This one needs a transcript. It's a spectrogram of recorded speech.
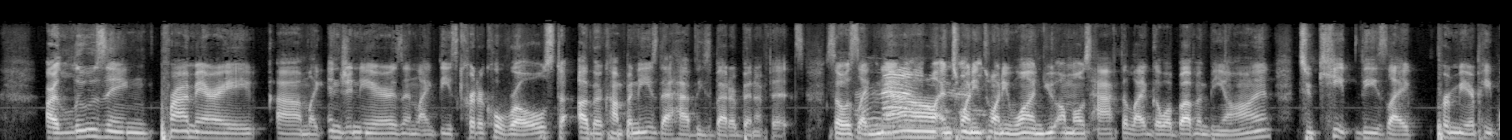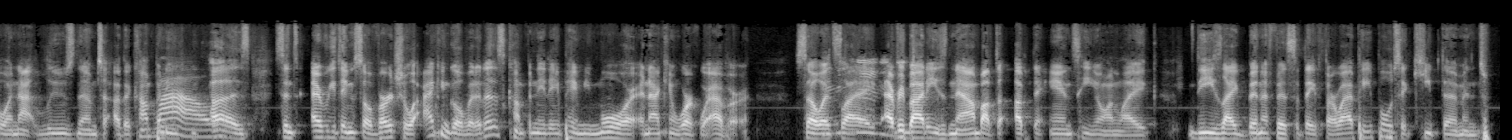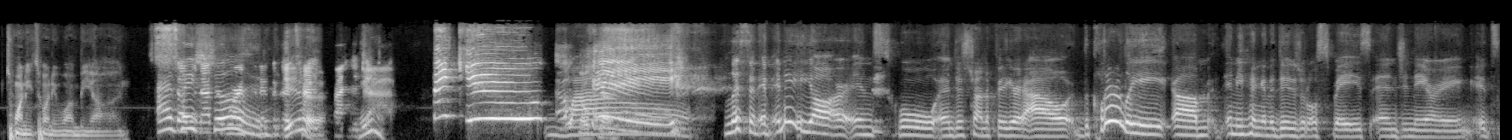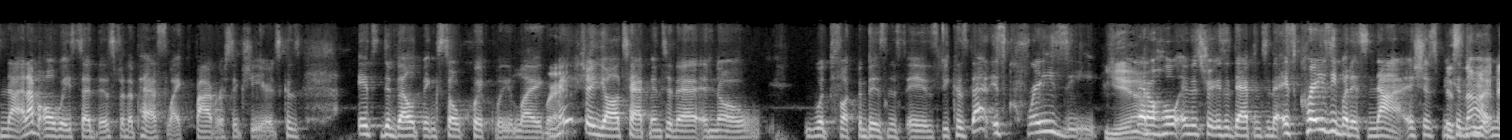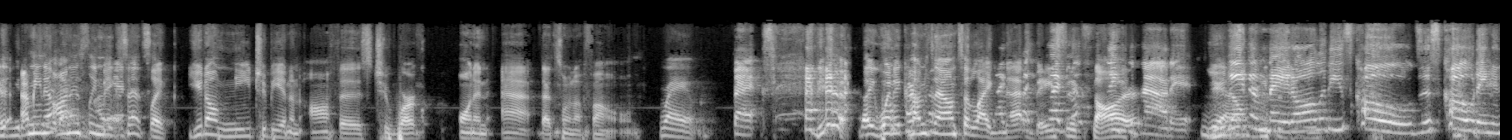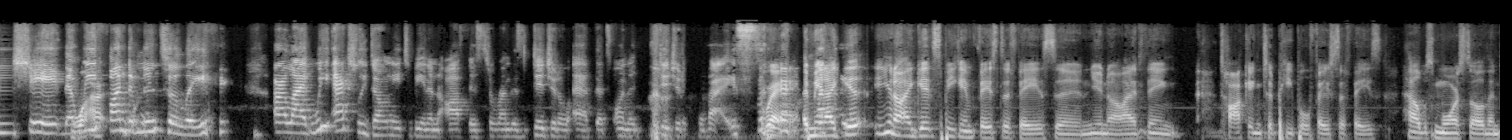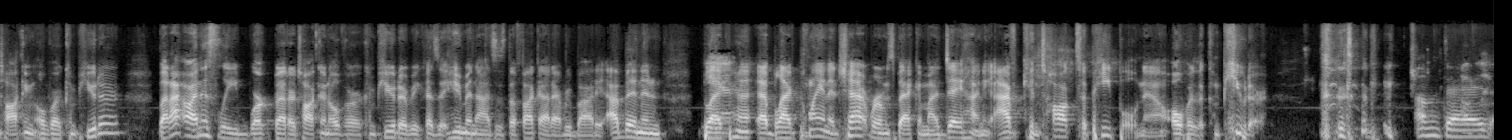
are losing primary um, like engineers and like these critical roles to other companies that have these better benefits. So it's like now in 2021, you almost have to like go above and beyond to keep these like premier people and not lose them to other companies Wow. because since everything's so virtual, I can go over to this company, they pay me more and I can work wherever. So it's like Mhm. everybody's now about to up the ante on like these like benefits that they throw at people to keep them in t- 2021 beyond. As So they in other words, should. it's a good time Yeah. to find a Yeah. job. Thank you. Wow. Okay. Listen, if any of y'all are in school and just trying to figure it out, the, clearly um, anything in the digital space, engineering, it's not. And I've always said this for the past like five or six years because it's developing so quickly. Like, Right. make sure y'all tap into that and know what the fuck the business is because that is crazy. Yeah. That a whole industry is adapting to that. It's crazy, but it's not. It's just because it's not. wouldn't- you I mean, it honestly makes yeah. sense. Like, you don't need to be in an office to work on an app that's on a phone. Right. Facts. Yeah, like when it comes down to like, Like, that like- like, basic let's thought. Think about it. You We don't done made all of these codes, this coding and shit that Why- we fundamentally are like, we actually don't need to be in an office to run this digital app that's on a digital device. right i mean i get you know i get speaking face to face and you know i think talking to people face to face helps more so than talking over a computer but i honestly work better talking over a computer because it humanizes the fuck out of everybody i've been in black Yeah. Pan- at uh, BlackPlanet chat rooms back in my day honey i can talk to people now over the computer I'm dead.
